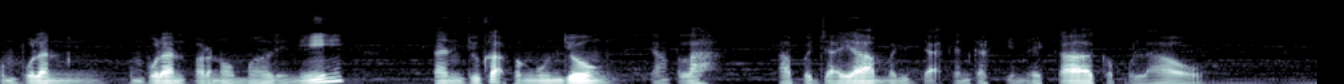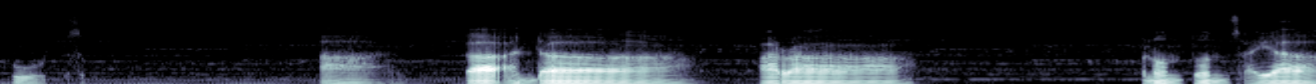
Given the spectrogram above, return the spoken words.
kumpulan-kumpulan paranormal ini dan juga pengunjung yang telah uh, berjaya menjejakkan kaki mereka ke pulau buku tersebut. Ah, jika anda para penonton saya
